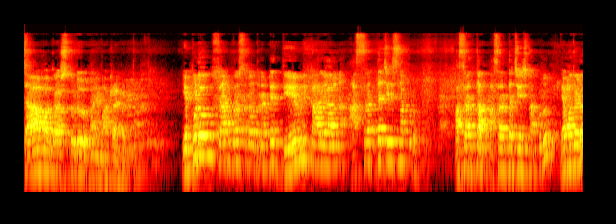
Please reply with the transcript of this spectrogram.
శాపగ్రస్తుడు అనే మాట రాయబడింది. ఎప్పుడు శాపగ్రస్తుడు అవుతాడంటే దేవుని కార్యాలను అశ్రద్ధ చేసినప్పుడు. అశ్రద్ధ అశ్రద్ధ చేసినప్పుడు ఏమవుతాడు?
